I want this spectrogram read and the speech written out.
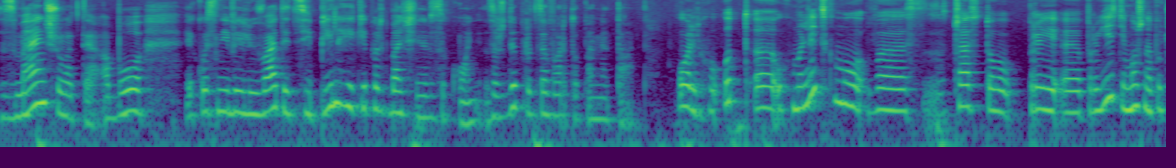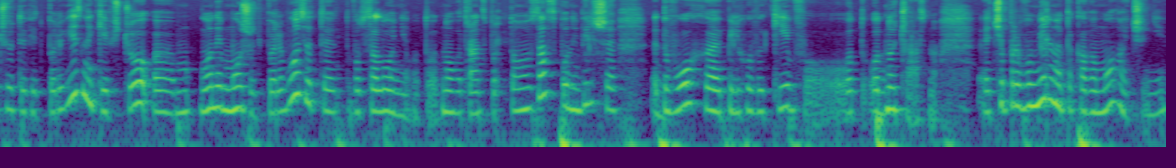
зменшувати або якось нівелювати ці пільги, які передбачені в законі. Завжди про це варто пам'ятати. Ольгу, от е, у Хмельницькому в часто при е, проїзді можна почути від перевізників, що е, вони можуть перевозити в салоні от одного транспортного засобу не більше двох пільговиків от, одночасно. Чи правомірна така вимога, чи ні?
